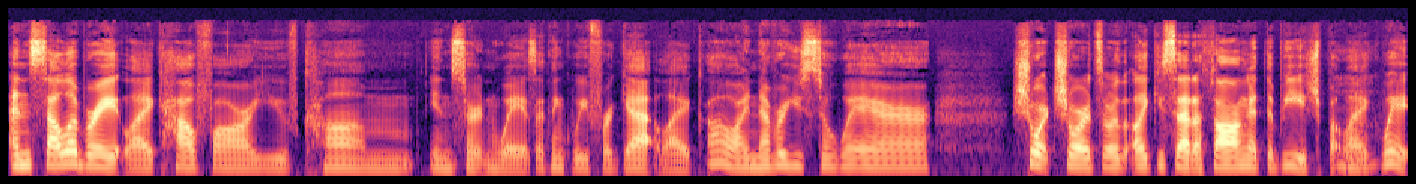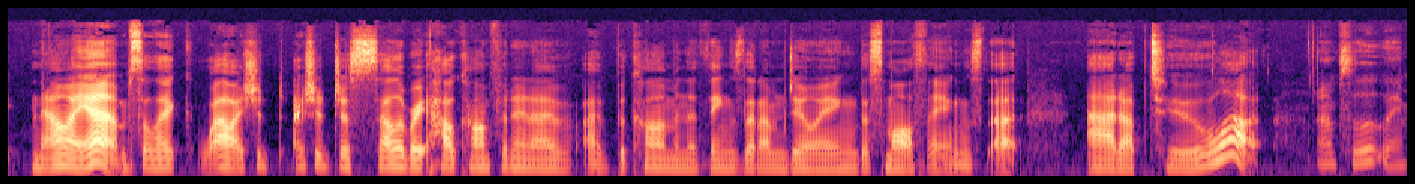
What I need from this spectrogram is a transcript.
and celebrate like how far you've come in certain ways i think we forget like oh i never used to wear short shorts or like you said a thong at the beach but like wait now i am so like wow i should i should just celebrate how confident i've i've become in the things that i'm doing the small things that add up to a lot Absolutely.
